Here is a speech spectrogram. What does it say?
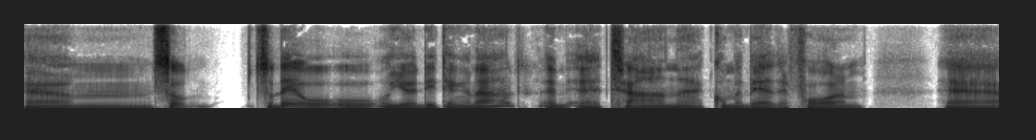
Um, så, så det å, å, å gjøre de tingene der, trene, komme i bedre form, eh,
